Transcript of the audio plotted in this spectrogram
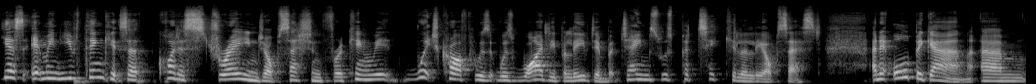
Yes, I mean you'd think it's a quite a strange obsession for a king. Witchcraft was was widely believed in, but James was particularly obsessed. And it all began um,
